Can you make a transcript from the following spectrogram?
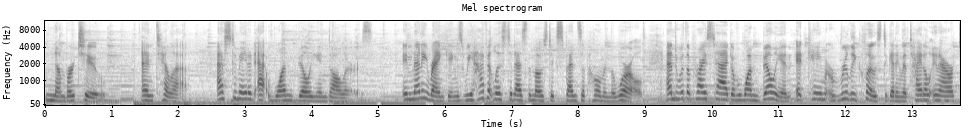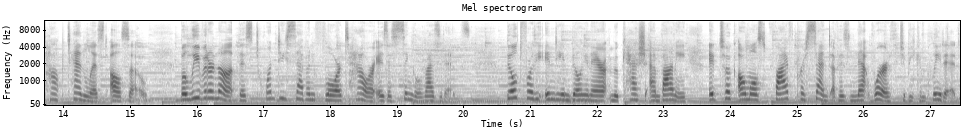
Number 2. Antilia, estimated at $1 billion. In many rankings, we have it listed as the most expensive home in the world, and with a price tag of 1 billion, it came really close to getting the title in our top 10 list also. Believe it or not, this 27 floor tower is a single residence. Built for the Indian billionaire Mukesh Ambani, it took almost 5% of his net worth to be completed.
